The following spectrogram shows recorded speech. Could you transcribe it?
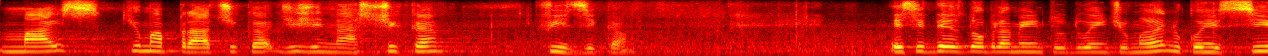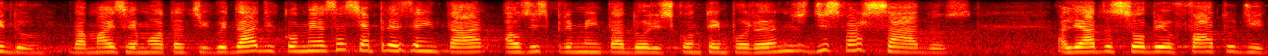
mais que uma prática de ginástica física. Esse desdobramento do ente humano, conhecido da mais remota antiguidade, começa a se apresentar aos experimentadores contemporâneos disfarçados, aliados sob o fato de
